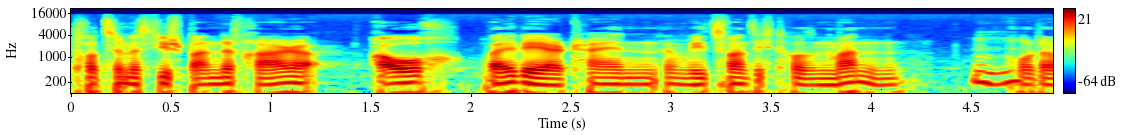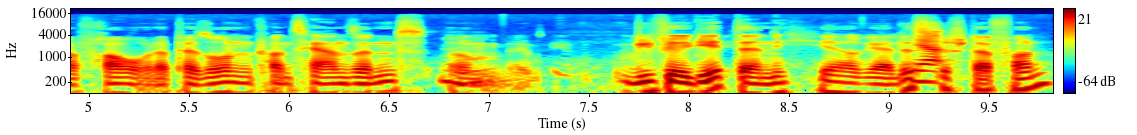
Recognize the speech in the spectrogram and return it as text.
Trotzdem ist die spannende Frage, auch weil wir ja keinen irgendwie 20.000 Mann mhm. oder Frau oder Personenkonzern sind, mhm. ähm, wie viel geht denn hier realistisch ja. davon?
